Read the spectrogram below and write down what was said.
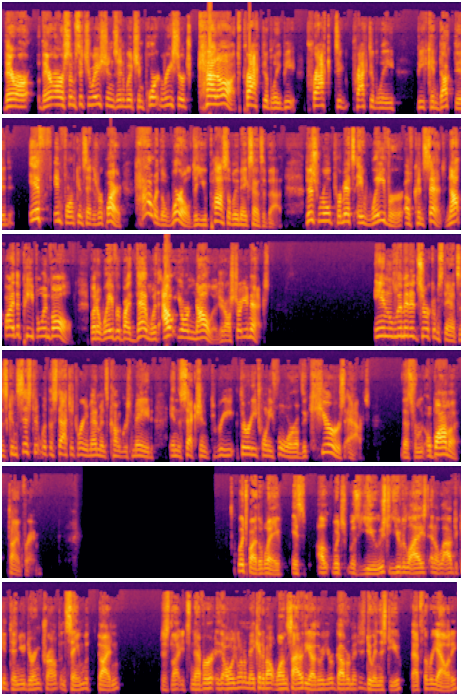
There are there are some situations in which important research cannot practically be practi- practically be conducted if informed consent is required. How in the world do you possibly make sense of that? This rule permits a waiver of consent, not by the people involved, but a waiver by them without your knowledge. And I'll show you next in limited circumstances, consistent with the statutory amendments Congress made in the Section 3, 3024 of the Cures Act. That's from Obama timeframe. Which, by the way, is uh, which was used, utilized, and allowed to continue during Trump, and same with Biden. Just like it's never, you always want to make it about one side or the other. Your government is doing this to you. That's the reality.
